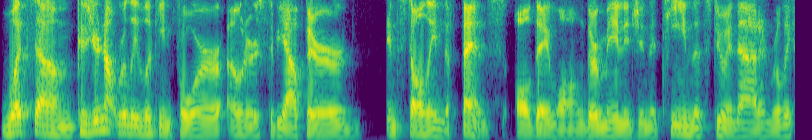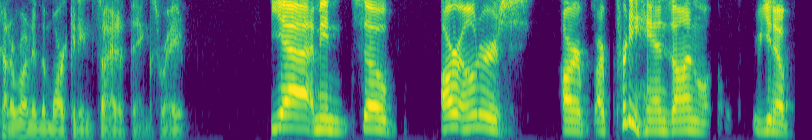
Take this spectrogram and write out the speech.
What's um because you're not really looking for owners to be out there installing the fence all day long. They're managing the team that's doing that and really kind of running the marketing side of things, right? Yeah, I mean, so our owners are are pretty hands-on, you know,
